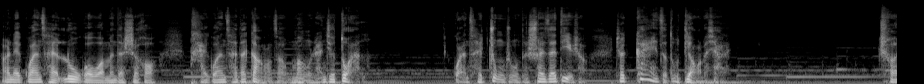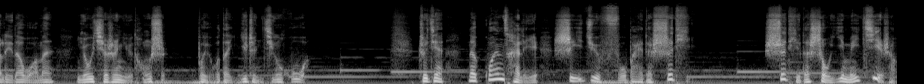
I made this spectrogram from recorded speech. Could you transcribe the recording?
而那棺材路过我们的时候，抬棺材的杠子猛然就断了，棺材重重的摔在地上，这盖子都掉了下来。车里的我们，尤其是女同事，不由得一阵惊呼啊！只见那棺材里是一具腐败的尸体，尸体的寿衣没系上，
